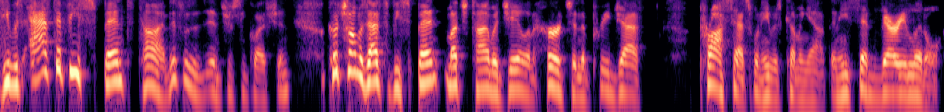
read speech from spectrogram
he was asked if he spent time. This was an interesting question. Coach Thomas asked if he spent much time with Jalen Hurts in the pre-draft process when he was coming out, and he said very little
